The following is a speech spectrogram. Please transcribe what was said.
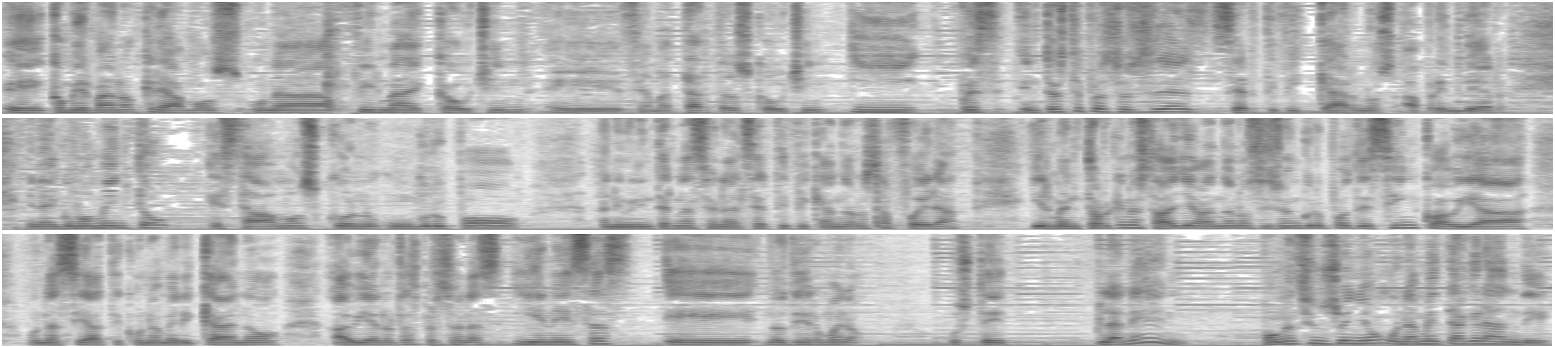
eh, con mi hermano creamos una firma de coaching, eh, se llama Tartarus Coaching, y pues en todo este proceso de certificarnos, aprender, en algún momento estábamos con un grupo a nivel internacional certificándonos afuera, y el mentor que nos estaba llevando nos hizo en grupos de cinco, había un asiático, un americano, habían otras personas, y en esas eh, nos dijeron, bueno, usted planeen, pónganse un sueño, una meta grande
